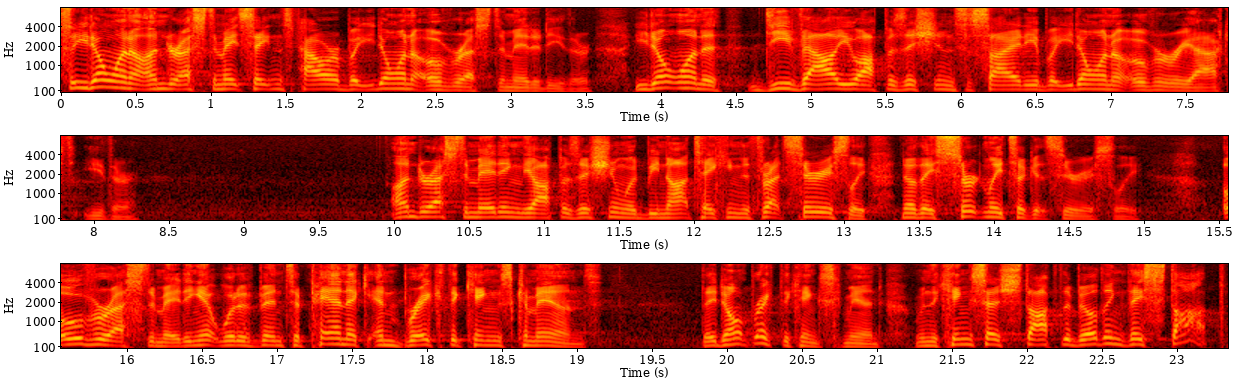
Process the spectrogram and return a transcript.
So you don't want to underestimate Satan's power, but you don't want to overestimate it either. You don't want to devalue opposition in society, but you don't want to overreact either. Underestimating the opposition would be not taking the threat seriously. No, they certainly took it seriously. Overestimating it would have been to panic and break the king's command. They don't break the king's command. When the king says stop the building, they stop.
